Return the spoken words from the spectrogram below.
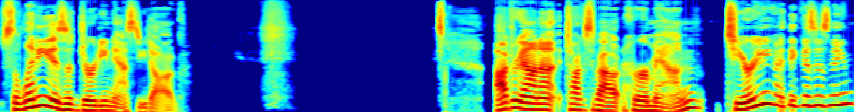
So Lenny is a dirty, nasty dog. Adriana talks about her man, Thierry, I think is his name.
